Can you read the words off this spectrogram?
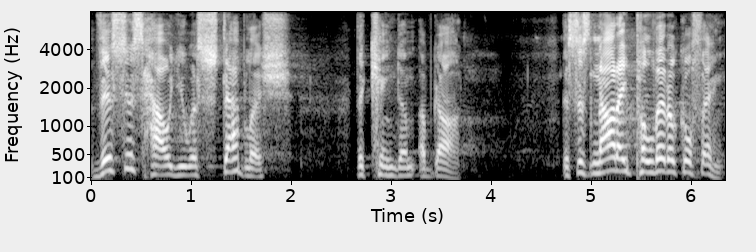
This is how you establish the kingdom of God. This is not a political thing.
